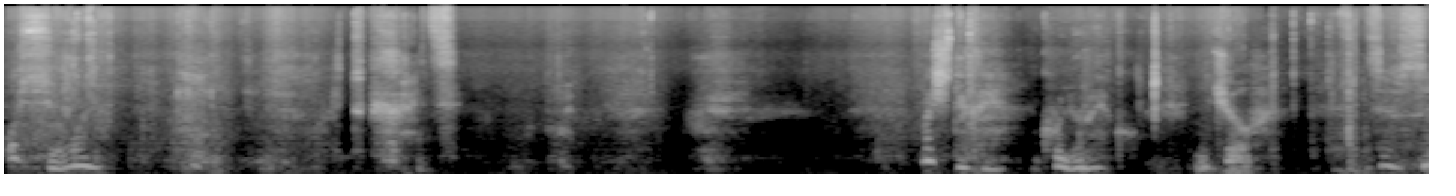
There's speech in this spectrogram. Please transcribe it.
Ось он. Ой, тобі хрець. Бачите, таке кольорику. Нічого. Це все.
